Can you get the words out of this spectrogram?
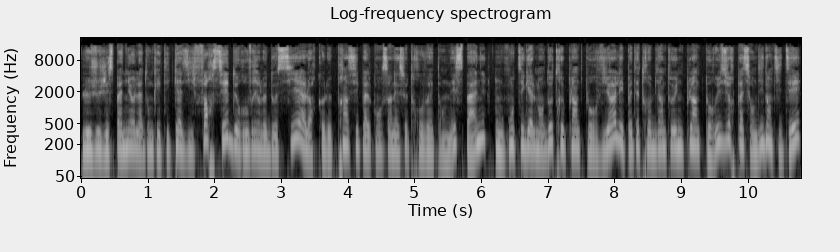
Le juge espagnol a donc été quasi forcé de rouvrir le dossier alors que le principal concerné se trouvait en Espagne. On compte également d'autres plaintes pour viol et peut-être bientôt une plainte pour usurpation d'identité.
